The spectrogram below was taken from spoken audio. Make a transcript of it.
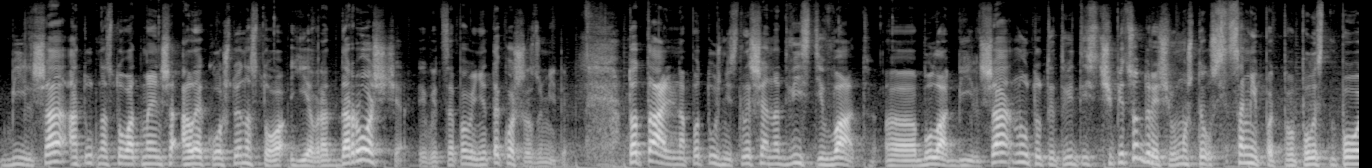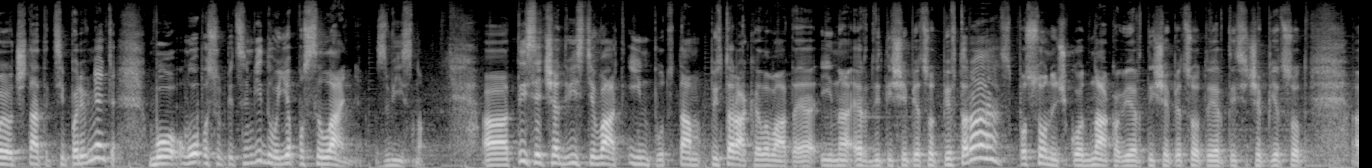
більша, а тут на 100 Вт менша, але коштує на 100 євро дорожче. І ви це повинні також розуміти. Тотальна потужність лише на 200 Вт е, була більша. Ну тут і 2500, до речі, ви можете самі почитати ці порівняння, бо в опису під цим відео є посилання, звісно. Е, 1200 Вт інпут, там 1,5 кВт і на R2500 1,5. По сонечку однакові R1500 і R1500 е,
